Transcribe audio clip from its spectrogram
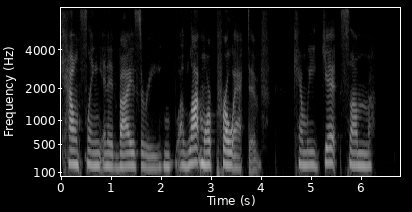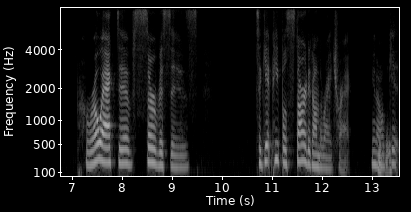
counseling and advisory, a lot more proactive. Can we get some proactive services to get people started on the right track? You know, mm-hmm. get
